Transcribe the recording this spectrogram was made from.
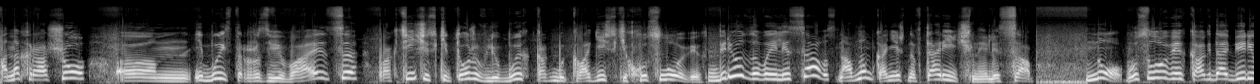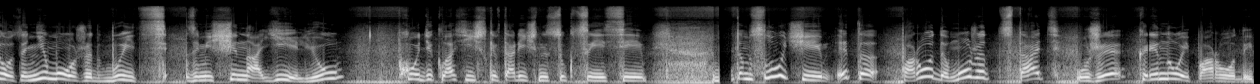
Она хорошо эм, и быстро развивается практически тоже в любых как бы экологических условиях. Березовые леса в основном, конечно, вторичные леса. Но в условиях, когда береза не может быть замещена елью в ходе классической вторичной сукцессии, этом случае эта порода может стать уже коренной породой.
